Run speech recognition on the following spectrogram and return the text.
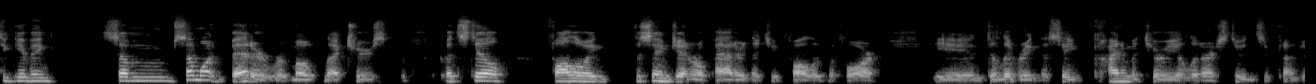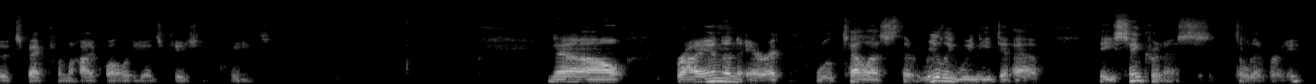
to giving some somewhat better remote lectures, but still following the same general pattern that you've followed before in delivering the same kind of material that our students have come to expect from a high quality education at Queen's. Now, Brian and Eric will tell us that really we need to have asynchronous delivery.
